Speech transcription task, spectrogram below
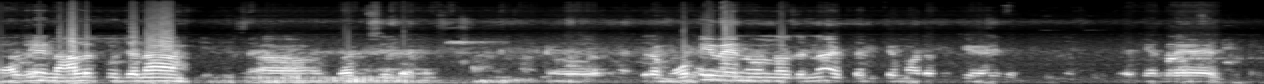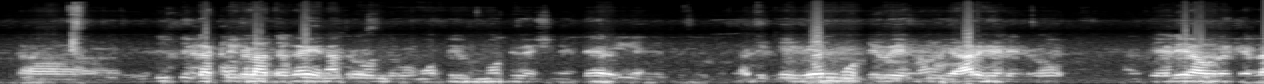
ಈಗಾಗಲೇ ನಾಲ್ಕು ಜನ ಬಂಧಿಸಿದ್ದಾರೆ ಇದರ ಮೋಟಿವ್ ಏನು ಅನ್ನೋದನ್ನ ತನಿಖೆ ಮಾಡೋದಕ್ಕೆ ಹೇಳಿದೆ. ಯಾಕೆಂದ್ರೆ ಈ ರೀತಿ ಘಟನೆಗಳಾದಾಗ ಏನಾದರೂ ಒಂದು ಮೋಟಿವ್ ಮೋಟಿವೇಶನ್ ಇದ್ದೇ ಇರುತ್ತೆ. ಅದಕ್ಕೆ ಏನ್ ಮೋಟಿವ್ ಏನು, ಯಾರು ಹೇಳಿದ್ರು ಅಂತೇಳಿ ಅವರಿಗೆಲ್ಲ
